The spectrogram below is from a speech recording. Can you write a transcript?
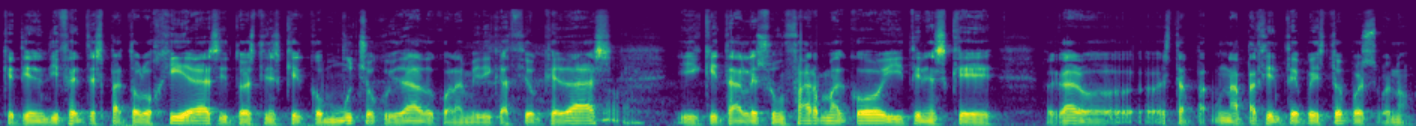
que tienen diferentes patologías y entonces tienes que ir con mucho cuidado con la medicación que das y quitarles un fármaco y tienes que, pues claro, esta, una paciente esto, pues bueno,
